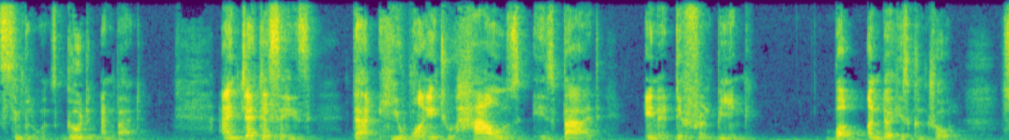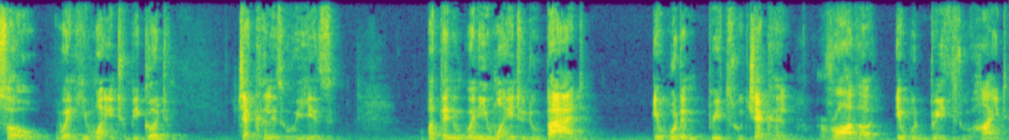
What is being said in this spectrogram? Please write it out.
simple ones, good and bad. And Jekyll says that he wanted to house his bad in a different being, but under his control. So when he wanted to be good, Jekyll is who he is. But then when he wanted to do bad, it wouldn't be through Jekyll, rather it would be through Hyde.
